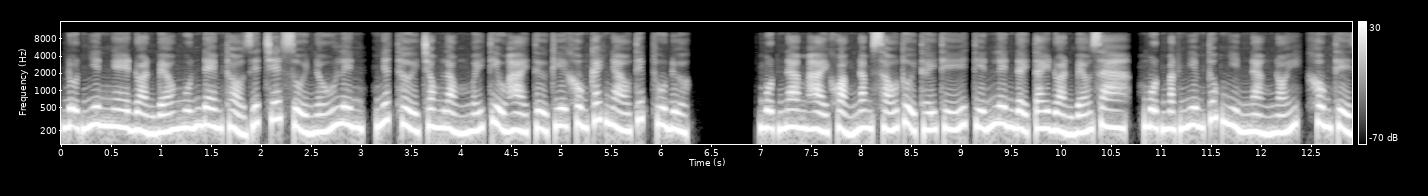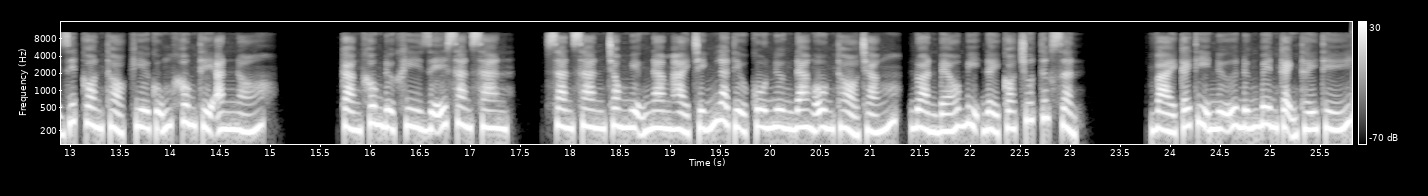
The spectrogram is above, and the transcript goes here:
Đột nhiên nghe đoàn béo muốn đem thỏ giết chết rồi nấu lên, nhất thời trong lòng mấy tiểu hài từ kia không cách nào tiếp thu được. Một nam hài khoảng 5-6 tuổi thấy thế tiến lên đẩy tay đoàn béo ra, một mặt nghiêm túc nhìn nàng nói, không thể giết con thỏ kia cũng không thể ăn nó. Càng không được khi dễ san san. San san trong miệng nam hài chính là tiểu cô nương đang ôm thỏ trắng, đoàn béo bị đẩy có chút tức giận. Vài cái thị nữ đứng bên cạnh thấy thế,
